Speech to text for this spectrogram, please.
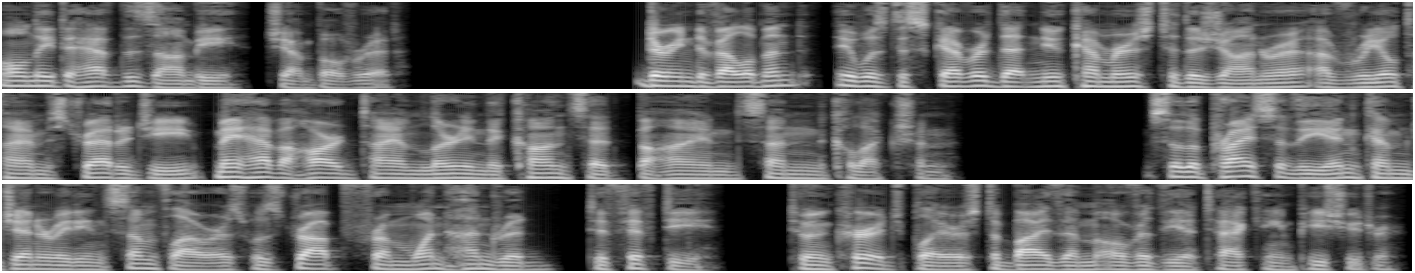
only to have the zombie jump over it. During development, it was discovered that newcomers to the genre of real time strategy may have a hard time learning the concept behind Sun Collection. So the price of the income generating sunflowers was dropped from 100 to 50 to encourage players to buy them over the attacking pea shooter.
